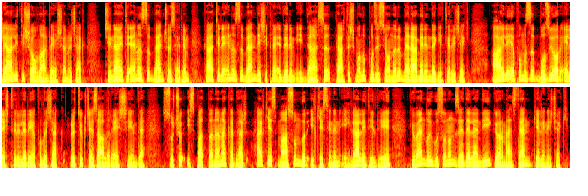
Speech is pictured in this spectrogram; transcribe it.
reality şovlarda yaşanacak. Cinayeti en hızlı ben çözerim, katili en hızlı ben deşifre ederim iddiası tartışmalı pozisyonları beraberinde getirecek. Aile yapımızı bozuyor eleştirileri yapılacak rütük cezaları eşliğinde. Suçu ispatlanana kadar herkes masumdur ilkesinin ihlal edildiği, güven duygusunun zedelendiği görmezden gelinecek.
